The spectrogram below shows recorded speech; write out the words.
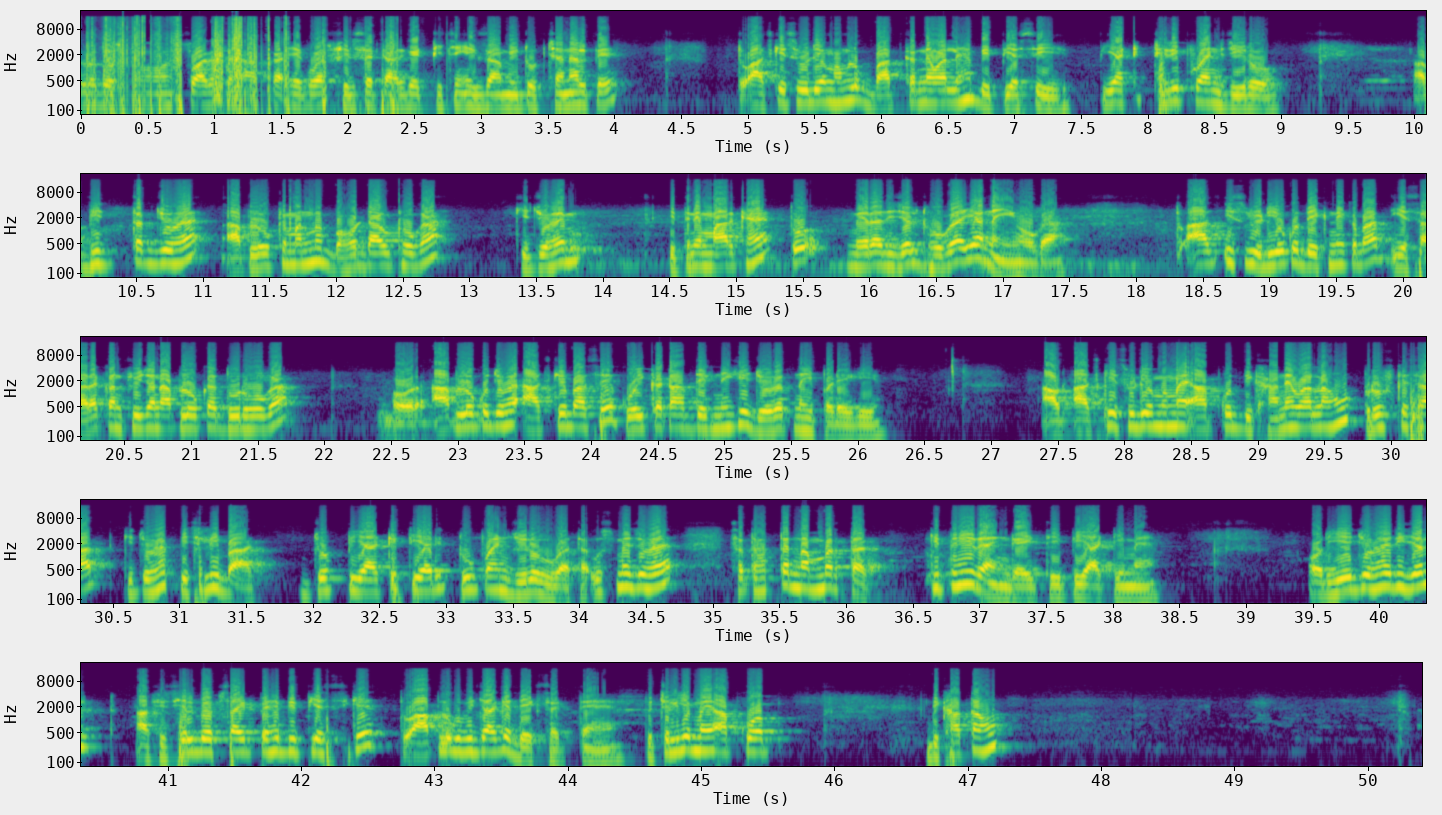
Hello दोस्तों, स्वागत है आपका एक बार फिर से target teaching exam YouTube channel पे। तो आज की इस वीडियो में हम लोग बात करने वाले हैं BPSC PRT three point zero अभी तक जो है, आप लोगों के मन में बहुत डाउट होगा कि जो है इतने मार्क हैं तो मेरा रिज़ल्ट होगा या नहीं होगा। तो आज इस वीडियो को देखने के बाद ये सारा कन्फ्यूज़न आप लोगों का दूर होगा और आप लोग को जो है आज के बाद से कोई कट ऑफ़ देखने की ज़रूरत नहीं पड़ेगी। और आज की इस वीडियो में मैं आपको दिखाने वाला हूँ प्रूफ के साथ कि जो है पिछली बार जो पीआरटी टीआरई 2.0 हुआ था, उसमें जो है 77 नंबर तक कितनी रैंक गई थी पीआरटी में? और ये जो है रिज़ल्ट ऑफिशियल वेबसाइट पे है बीपीएससी के तो आप लोग भी जाके देख सकते हैं। तो चलिए मैं आपको अब दिखाता हूँ।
